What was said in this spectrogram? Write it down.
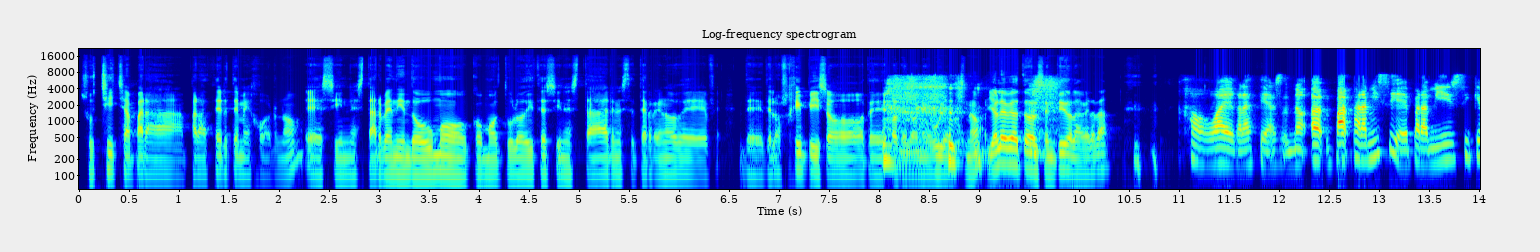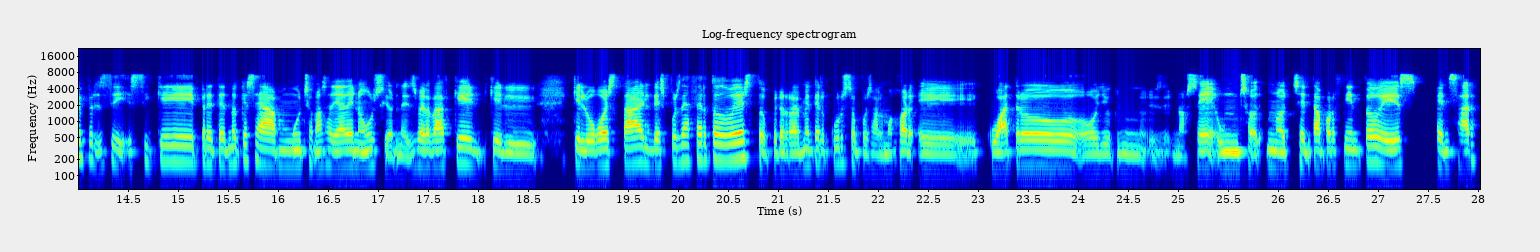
su chicha para, hacerte mejor, ¿no? Eh, sin estar vendiendo humo, como tú lo dices, sin estar en este terreno de, los hippies o de, o de los ¿no? Yo le veo todo el sentido, la verdad. Guay, gracias. Ah, para mí sí, ¿eh? para mí sí que, sí, que pretendo que sea mucho más allá de Notion. Es verdad que, que, luego está el después de hacer todo esto, pero realmente el curso, pues a lo mejor eh, cuatro o yo no sé, un, un 80% es pensar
